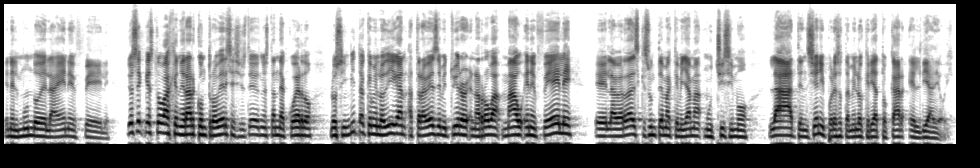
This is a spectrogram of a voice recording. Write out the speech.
en el mundo de la NFL. Yo sé que esto va a generar controversia si ustedes no están de acuerdo. Los invito a que me lo digan a través de mi Twitter en arroba MauNFL. Eh, la verdad es que es un tema que me llama muchísimo la atención y por eso también lo quería tocar el día de hoy.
